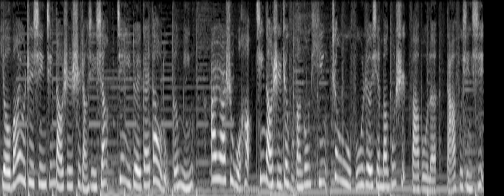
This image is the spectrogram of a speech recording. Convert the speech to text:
有网友致信青岛市市长信箱，建议对该道路更名。二月二十五号，青岛市政府办公厅政务服务热线办公室发布了答复信息。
